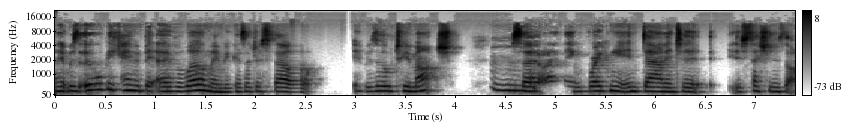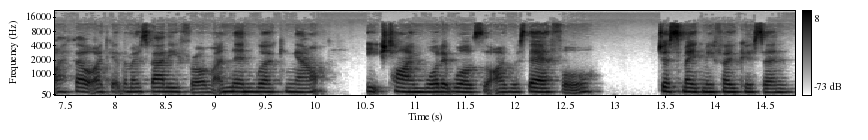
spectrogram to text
and it was it all became a bit overwhelming because I just felt it was all too much. Mm-hmm. So I think breaking it down into sessions that I felt I'd get the most value from, and then working out each time what it was that I was there for, just made me focus and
